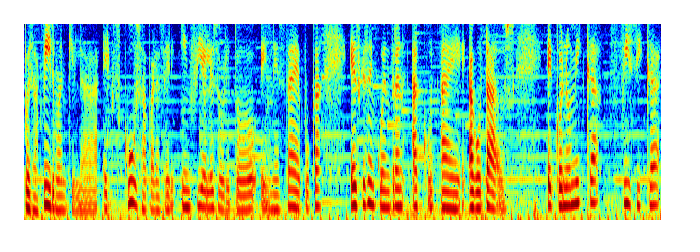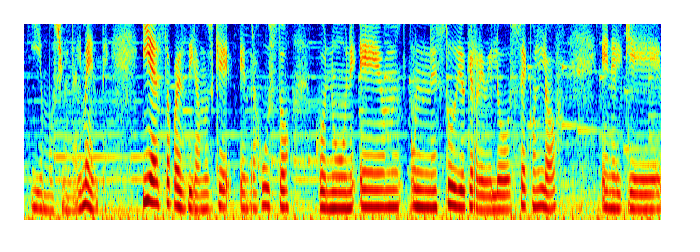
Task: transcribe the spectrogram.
pues afirman que la excusa para ser infieles, sobre todo en esta época, es que se encuentran eh, agotados económica, física y emocionalmente. Y esto pues digamos que entra justo con un, eh, un estudio que reveló Second Love, en el que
